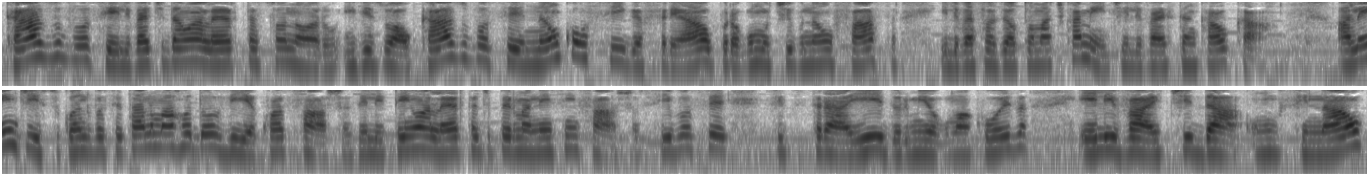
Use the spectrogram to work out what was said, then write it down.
caso você, ele vai te dar um alerta sonoro e visual, caso você não consiga frear ou por algum motivo não o faça, ele vai fazer automaticamente, ele vai estancar o carro. Além disso, quando você está numa rodovia com as faixas, ele tem um alerta de permanência em faixa. Se você se distrair, dormir alguma coisa, ele vai te dar um sinal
